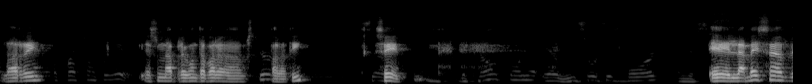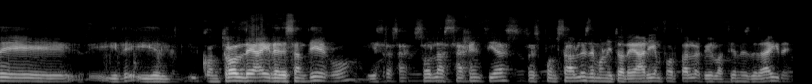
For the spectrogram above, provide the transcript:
Larry, es una pregunta para, para ti. Sí. Eh, la mesa de, y, de- y el control de aire de San Diego y esas son las agencias responsables de monitorear y enforzar las violaciones del aire.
